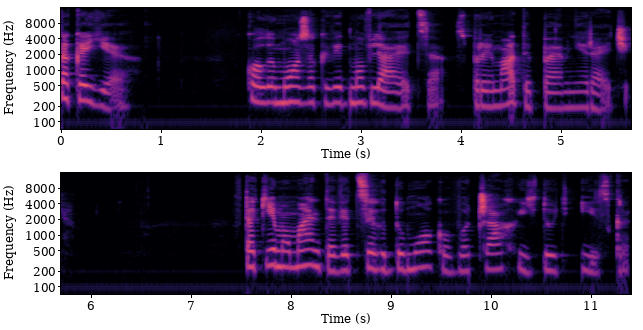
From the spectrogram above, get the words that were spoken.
Таке є, коли мозок відмовляється сприймати певні речі. В такі моменти від цих думок в очах йдуть іскри.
